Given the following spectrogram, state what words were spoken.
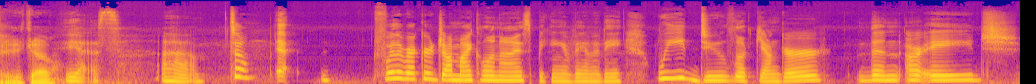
There you go. Yes. Um, so, for the record, John Michael and I, speaking of vanity, we do look younger than our age.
